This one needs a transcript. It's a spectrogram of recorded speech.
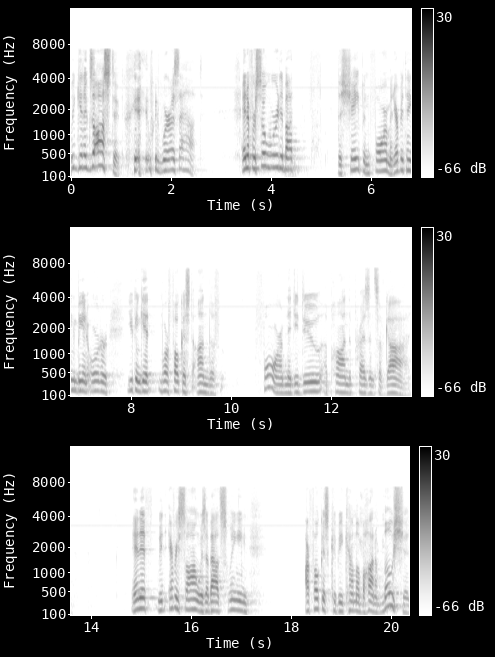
We'd get exhausted. it would wear us out. And if we're so worried about the shape and form and everything being in order, you can get more focused on the form than you do upon the presence of God. And if every song was about swinging, our focus could become upon emotion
